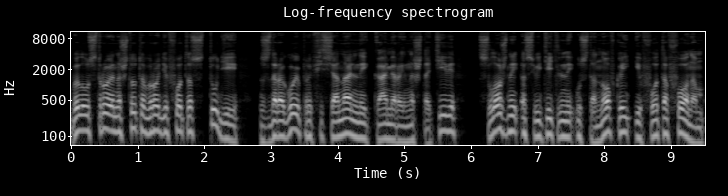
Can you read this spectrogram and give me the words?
было устроено что-то вроде фотостудии с дорогой профессиональной камерой на штативе, сложной осветительной установкой и фотофоном.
